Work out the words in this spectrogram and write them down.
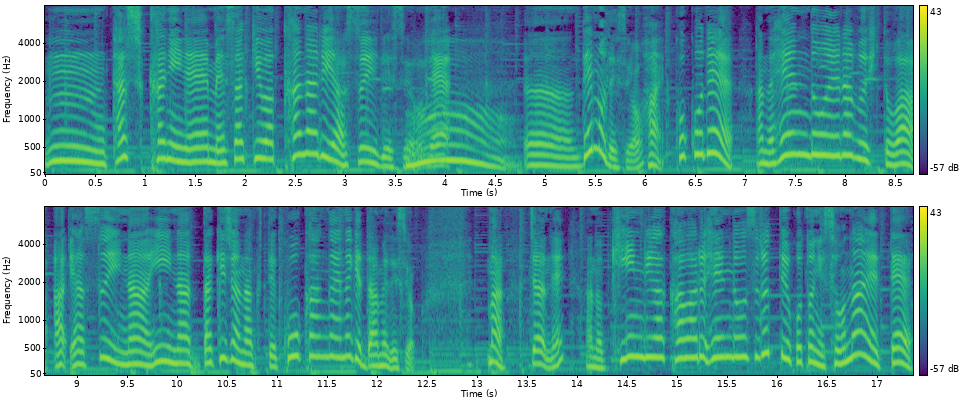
うん確かにね目先はかなり安いですよね。うんうんでもですよはいここであの変動を選ぶ人はあ安いないいなだけじゃなくてこう考えなきゃダメですよ。まあじゃあねあの金利が変わる変動するっていうことに備えて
